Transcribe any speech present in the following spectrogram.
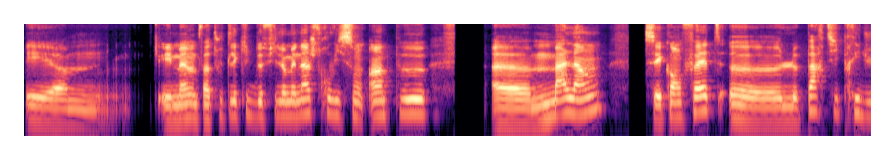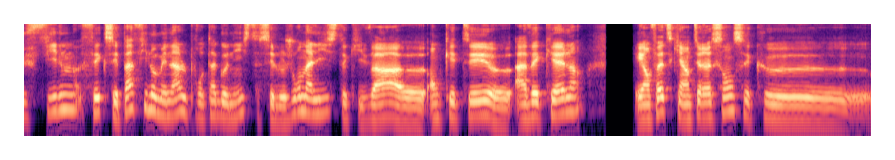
et, euh, et même, enfin, toute l'équipe de Philomena, je trouve, ils sont un peu euh, malin, c'est qu'en fait, euh, le parti pris du film fait que c'est pas Philomena le protagoniste, c'est le journaliste qui va euh, enquêter euh, avec elle. Et en fait, ce qui est intéressant, c'est que,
